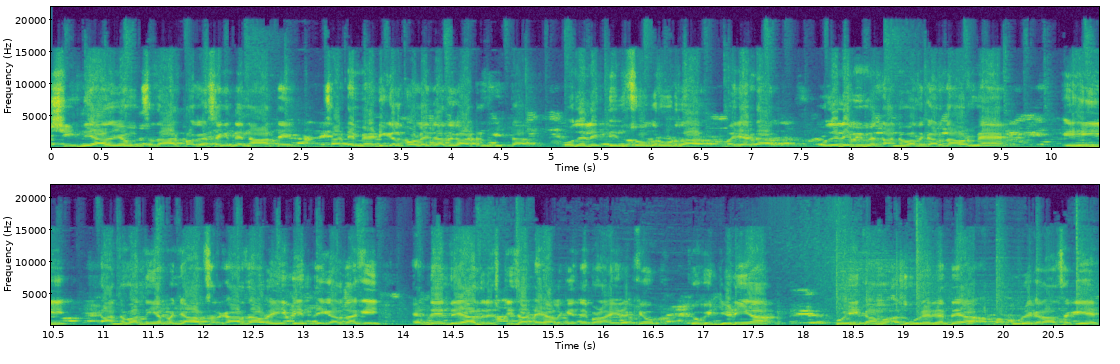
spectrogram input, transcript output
ਸ਼ਹੀਦ ਆਜ਼ਮ ਸਰਦਾਰ ਭਗਤ ਸਿੰਘ ਦੇ ਨਾਂ ਤੇ ਸਾਡੇ ਮੈਡੀਕਲ ਕਾਲਜ ਦਾ ਉਦਘਾਟਨ ਕੀਤਾ। ਉਹਦੇ ਲਈ 300 ਕਰੋੜ ਦਾ ਬਜਟ ਆ। ਉਹਦੇ ਲਈ ਵੀ ਮੈਂ ਧੰਨਵਾਦ ਕਰਦਾ ਔਰ ਮੈਂ ਇਹੀ ਧੰਨਵਾਦੀ ਆ ਪੰਜਾਬ ਸਰਕਾਰ ਦਾ ਔਰ ਇਹੀ ਬੇਨਤੀ ਕਰਦਾ ਕਿ ਇੱਦਾਂ ਦਇਆ ਦ੍ਰਿਸ਼ਟੀ ਸਾਡੇ ਹਲਕੇ ਤੇ ਬਣਾਈ ਰੱਖਿਓ। ਕਿਉਂਕਿ ਜਿਹੜੀਆਂ ਕੋਈ ਕੰਮ ਅਧੂਰੇ ਰਹਿੰਦੇ ਆ, ਆਪਾਂ ਪੂਰੇ ਕਰਾ ਸਕੀਏ।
